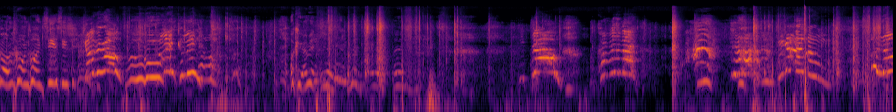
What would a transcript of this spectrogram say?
Go on, go on, go on. See you, see you. Go, go, go! Come in, come in. Okay, I'm in, I'm in, I'm in, I'm in. Get down! Cover the back! Ah! No! Oh no!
